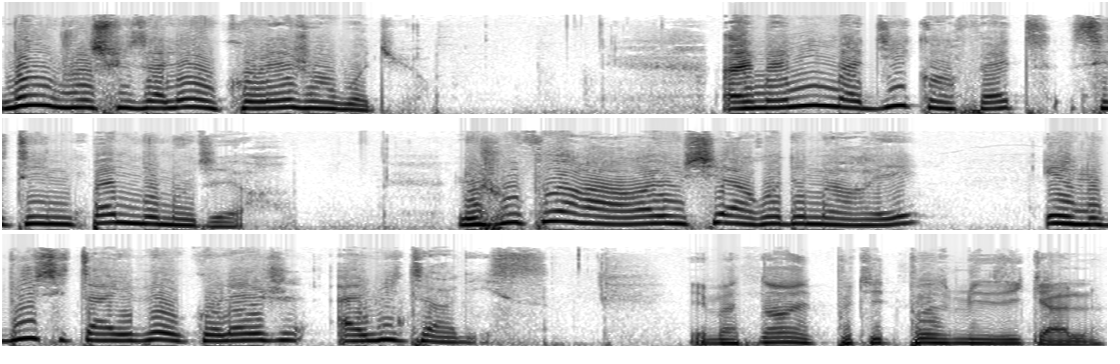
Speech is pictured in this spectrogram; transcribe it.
Donc je suis allé au collège en voiture. Un ami m'a dit qu'en fait, c'était une panne de moteur. Le chauffeur a réussi à redémarrer et le bus est arrivé au collège à 8h10. Et maintenant, une petite pause musicale.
